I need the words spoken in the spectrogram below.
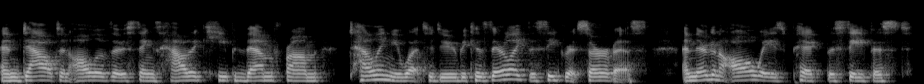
and doubt and all of those things how to keep them from telling you what to do because they're like the secret service and they're going to always pick the safest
